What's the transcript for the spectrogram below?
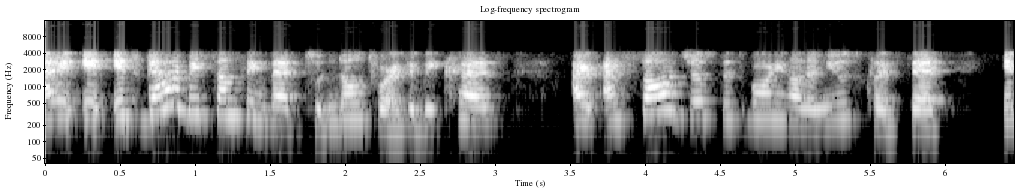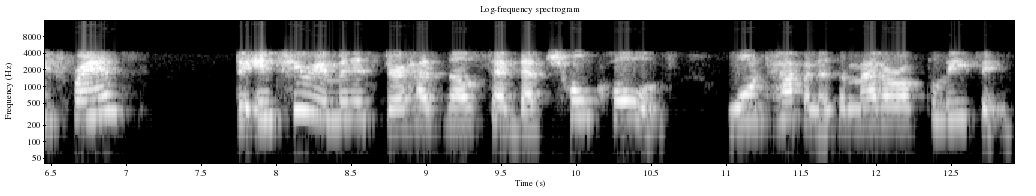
I mean, it, it's got to be something that's noteworthy because I, I saw just this morning on a news clip that in France, the interior minister has now said that chokeholds won't happen as a matter of policing.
